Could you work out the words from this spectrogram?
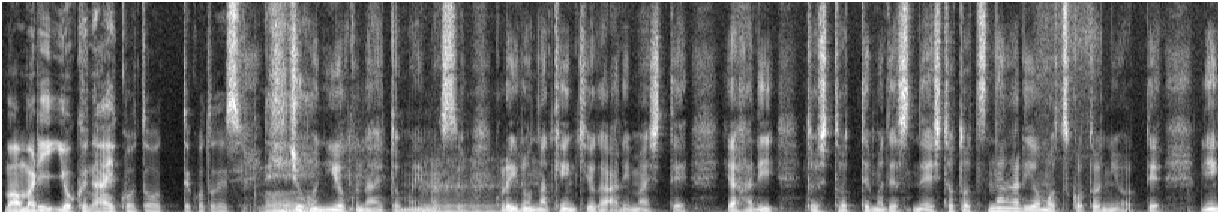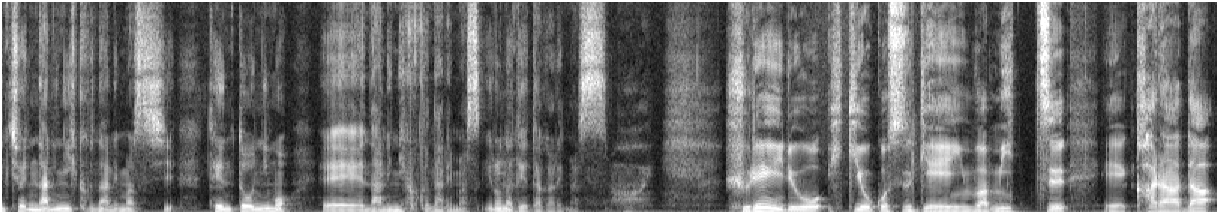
まあ、あまり良くないことってことですよね。非常に良くないと思います。うん。これいろんな研究がありましてやはり年取ってもですね人とつながりを持つことによって認知症になりにくくなりますし転倒にも、えーなりにくくなります。いろんなデータがあります。はい、フレイルを引き起こす原因は3つ、えー体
